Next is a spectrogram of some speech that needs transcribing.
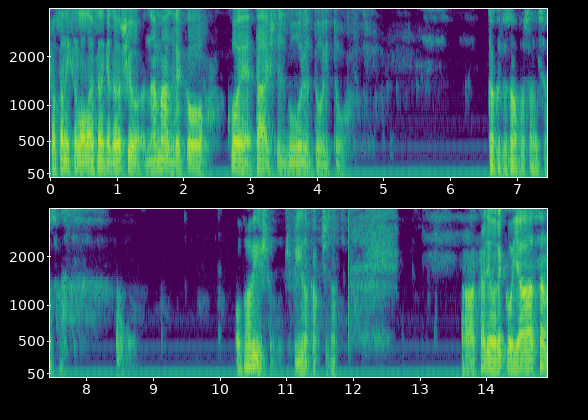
poslanik sallallahu alejhi ve kad završio namaz rekao ko je taj što je izgovorio to i to. Kako je to znao poslanik sallallahu alejhi ve Opa viš, bila kako će znati. A kad je on rekao ja sam,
